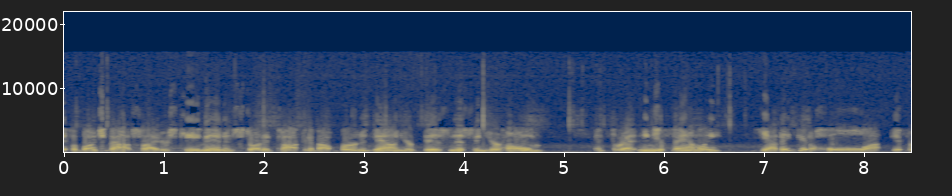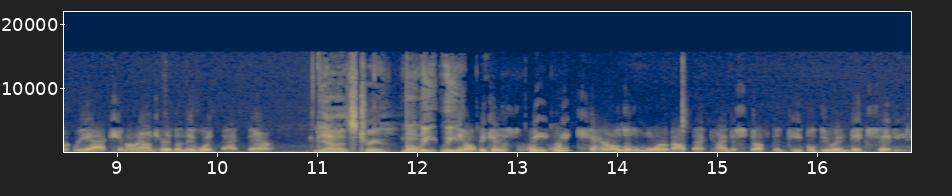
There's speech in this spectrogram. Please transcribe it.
if a bunch of outsiders came in and started talking about burning down your business and your home and threatening your family, yeah, they'd get a whole lot different reaction around here than they would back there. Yeah, that's true. Well, we, we You know, because we we care a little more about that kind of stuff than people do in big cities.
